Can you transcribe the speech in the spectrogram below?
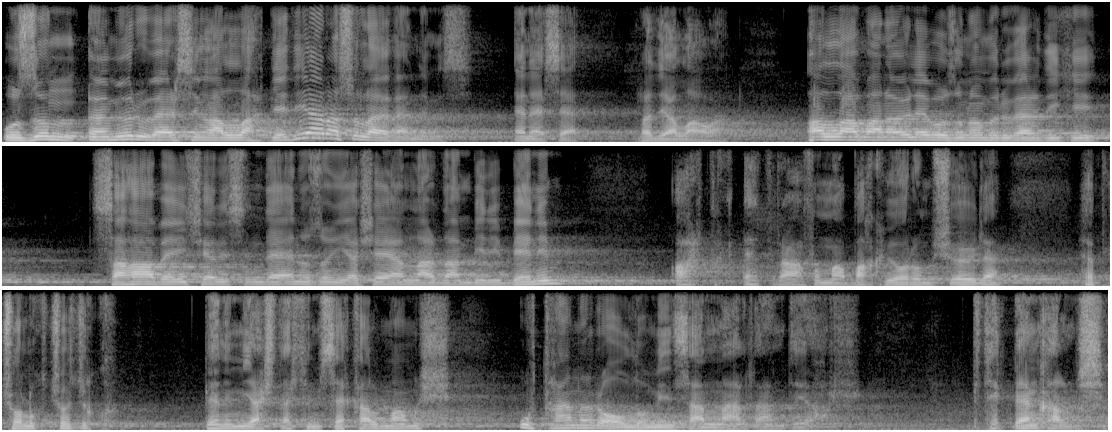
Uzun ömür versin Allah dedi ya Resulullah Efendimiz Enes'e radıyallahu anh. Allah bana öyle bir uzun ömür verdi ki sahabe içerisinde en uzun yaşayanlardan biri benim. Artık etrafıma bakıyorum şöyle. Hep çoluk çocuk. Benim yaşta kimse kalmamış. Utanır oldum insanlardan diyor. Bir tek ben kalmışım.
